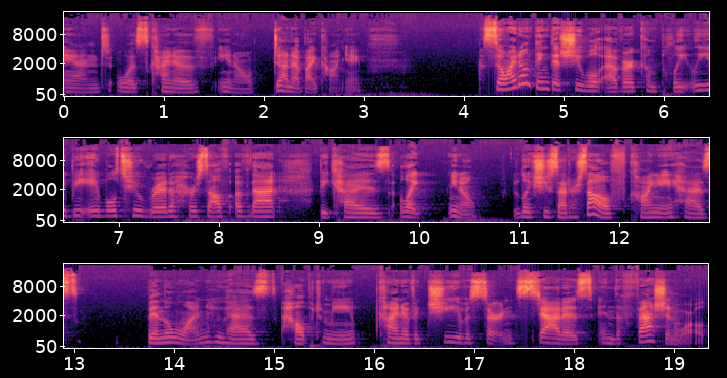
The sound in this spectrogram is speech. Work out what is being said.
and was kind of you know done up by Kanye. So I don't think that she will ever completely be able to rid herself of that because, like you know, like she said herself, Kanye has been the one who has helped me kind of achieve a certain status in the fashion world.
